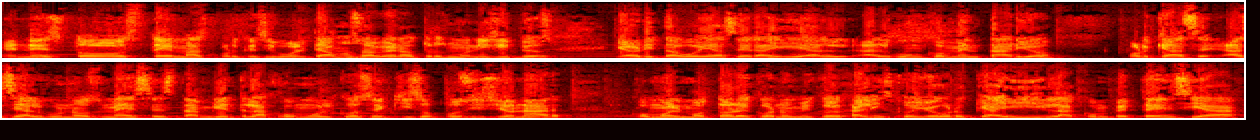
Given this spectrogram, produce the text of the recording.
en estos temas, porque si volteamos a ver a otros municipios, y ahorita voy a hacer ahí al, algún comentario, porque hace, hace algunos meses también Tlajomulco se quiso posicionar como el motor económico de Jalisco. Yo creo que ahí la competencia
